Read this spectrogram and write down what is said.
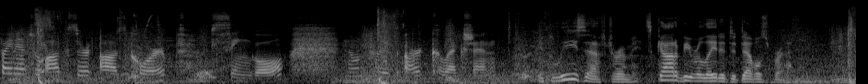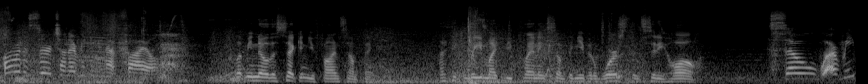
Financial Officer at Oscorp. Single. Known for his art collection. If Li's after him, it's gotta be related to Devil's Breath. I'll run a search on everything in that file. Let me know the second you find something. I think Lee might be planning something even worse than City Hall. So, are we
